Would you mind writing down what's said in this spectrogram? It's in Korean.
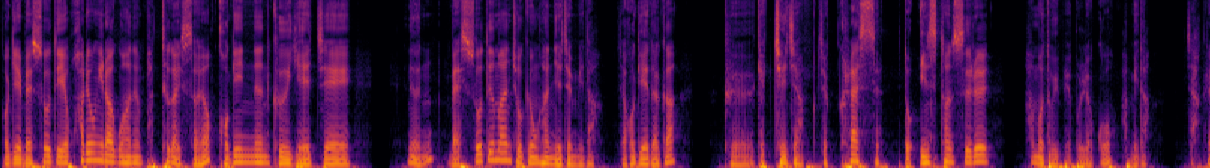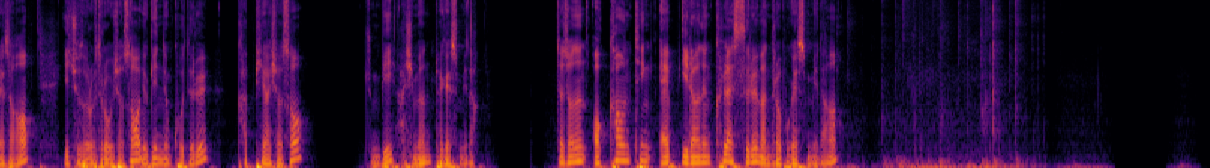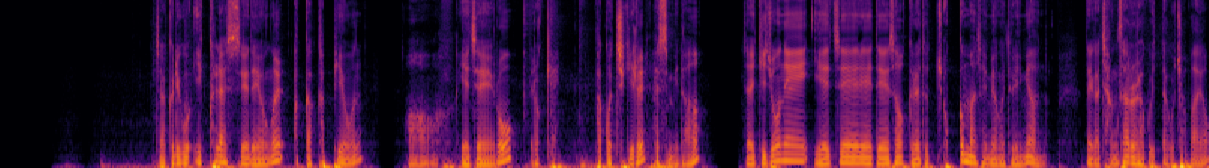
거기에 method의 활용이라고 하는 파트가 있어요. 거기 있는 그 예제는 method만 적용한 예제입니다. 자, 거기에다가 그 객체지향, 즉 클래스, 또 instance를 한번 도입해 보려고 합니다. 자, 그래서 이 주소로 들어오셔서 여기 있는 코드를 카피하셔서 준비하시면 되겠습니다 자, 저는 accounting app이라는 클래스를 만들어 보겠습니다. 자, 그리고 이 클래스의 내용을 아까 카피해온 어, 예제로 이렇게 바꿔치기를 했습니다. 자, 이 기존의 예제에 대해서 그래도 조금만 설명을 드리면 내가 장사를 하고 있다고 쳐봐요.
